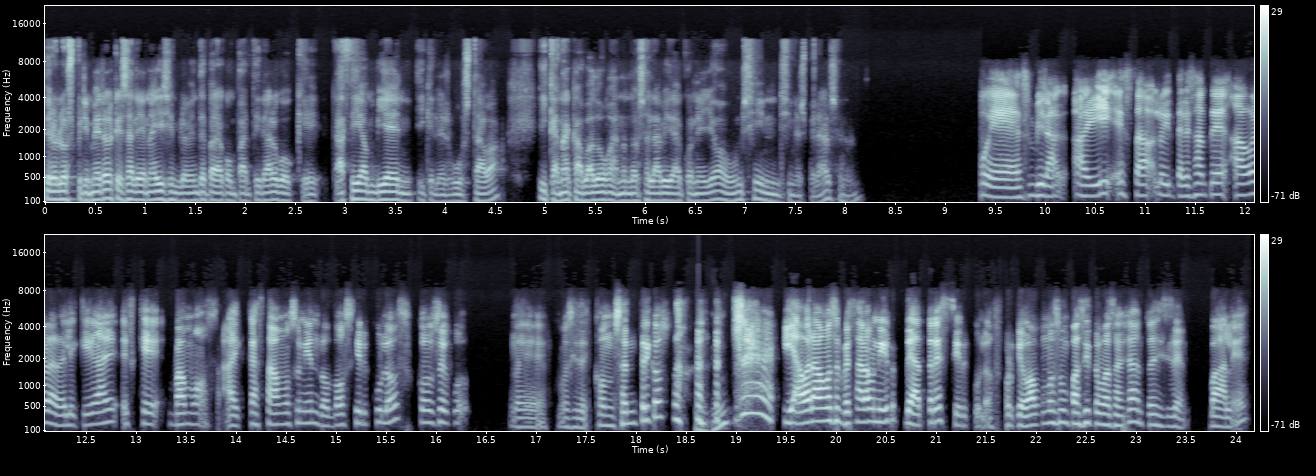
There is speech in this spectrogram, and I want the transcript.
Pero los primeros que salían ahí simplemente para compartir algo que hacían bien y que les gustaba y que han acabado ganándose la vida con ello aún sin, sin esperarse. Pues mira, ahí está lo interesante ahora del Ikigai, es que vamos, acá estábamos uniendo dos círculos eh, ¿cómo se dice? concéntricos. y ahora vamos a empezar a unir de a tres círculos, porque vamos un pasito más allá. Entonces dicen, vale,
